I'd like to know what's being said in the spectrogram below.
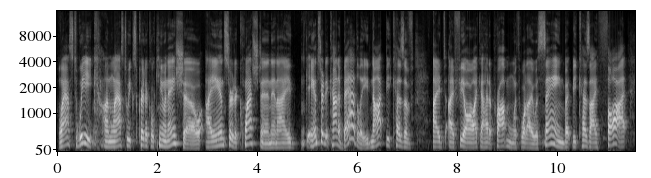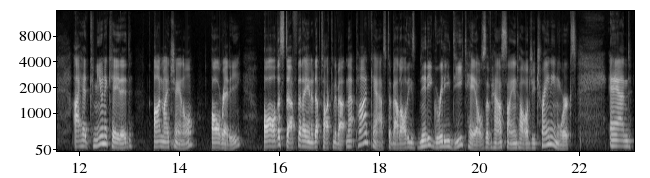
last week on last week's critical q&a show i answered a question and i answered it kind of badly not because of I, I feel like i had a problem with what i was saying but because i thought I had communicated on my channel already all the stuff that I ended up talking about in that podcast about all these nitty gritty details of how Scientology training works. And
